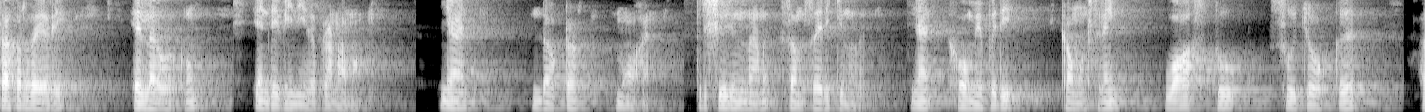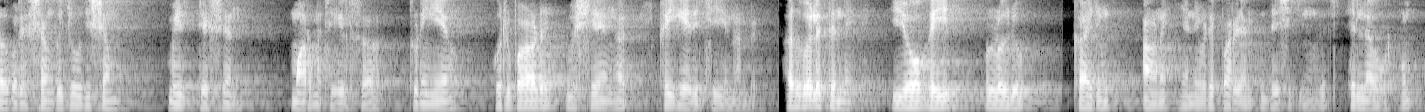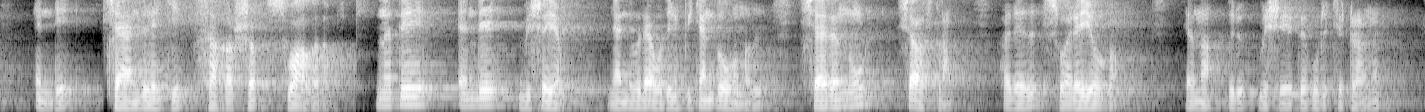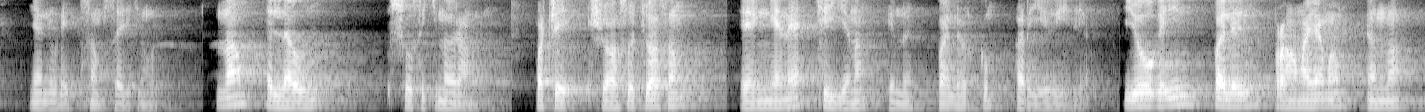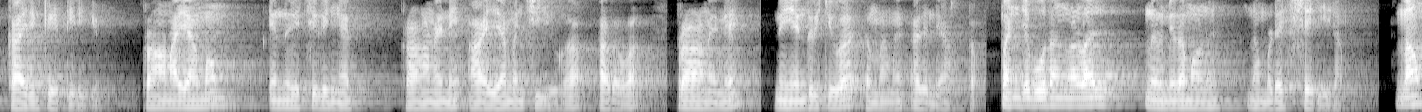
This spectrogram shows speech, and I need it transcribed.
സഹൃദയരെ എല്ലാവർക്കും എന്റെ വിനീത പ്രണാമം. ഞാൻ ഡോക്ടർ മോഹൻ. തൃശ്ശൂരിൽ നിന്നാണ് സംസാരിക്കുന്നത്. ഞാൻ ഹോമിയോപ്പതി കൗൺസിലിംഗ് വാസ്തു സുജോക്ക് അതുപോലെ ശംഖുജ്യോതിഷം മെഡിറ്റേഷൻ മർമ്മചികിത്സ തുടങ്ങിയ ഒരുപാട് വിഷയങ്ങൾ കൈകാര്യം ചെയ്യുന്നുണ്ട്. അതുപോലെ തന്നെ യോഗയിൽ ഉള്ളൊരു കാര്യം ആണ് ഞാനിവിടെ പറയാൻ ഉദ്ദേശിക്കുന്നത്. എല്ലാവർക്കും എന്റെ ചാനലിലേക്ക് സഹർഷം സ്വാഗതം. ഇന്നത്തെ എന്റെ വിഷയം ഞാനിവിടെ അവതരിപ്പിക്കാൻ പോകുന്നത് ശരനൂൽ ശാസ്ത്രം അതായത് സ്വരയോഗം എന്ന ഒരു വിഷയത്തെക്കുറിച്ചിട്ടാണ് ഞാനിവിടെ സംസാരിക്കുന്നത്. നാം എല്ലാവരും ശ്വസിക്കുന്നവരാണ്. പക്ഷേ ശ്വാസോച്ഛ്വാസം എങ്ങനെ ചെയ്യണം എന്ന് പലർക്കും അറിയുകയില്ല. യോഗയിൽ പലരും പ്രാണായാമം എന്ന കാര്യം കേട്ടിരിക്കും. പ്രാണായാമം എന്ന് വെച്ച് കഴിഞ്ഞാൽ പ്രാണനെ ആയാമം ചെയ്യുക അഥവാ പ്രാണനെ നിയന്ത്രിക്കുക എന്നാണ് അതിന്റെ അർത്ഥം. പഞ്ചഭൂതങ്ങളാൽ നിർമ്മിതമാണ് നമ്മുടെ ശരീരം. നാം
